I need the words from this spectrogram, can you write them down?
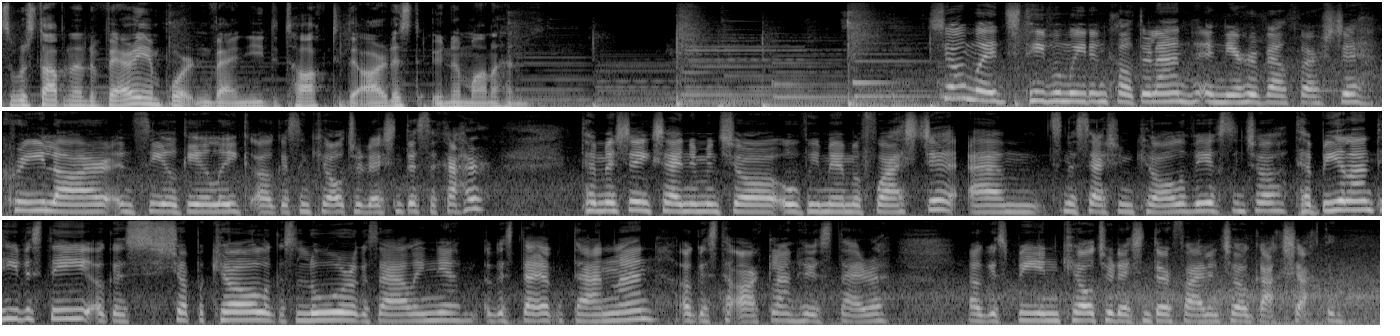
so we're stopping at a very important venue to talk to the artist Una Monaghan. Sean Seanmuid Stephen Weed in Culturland in near Belfast, Cree Lar and Seal Gaelic agus an ceol tradition de sa Tá me sé sénim seo ó bhí mé a foiiste sna sesiún ceáil a bhíos an seo. Tá bí antíhtí agus sipa ceáil agus lúr agus álíne agus danlein agus tá Arclan thusteire agus bíon ceol tradition ar fáilann seo gach seachtain.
